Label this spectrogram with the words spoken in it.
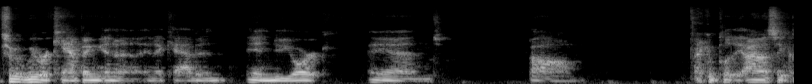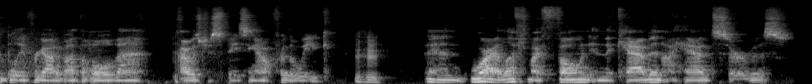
so we were camping in a in a cabin in New York and um I completely I honestly completely forgot about the whole event. I was just spacing out for the week. hmm And where I left my phone in the cabin, I had service,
